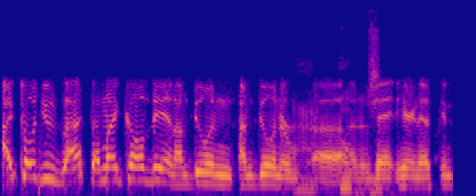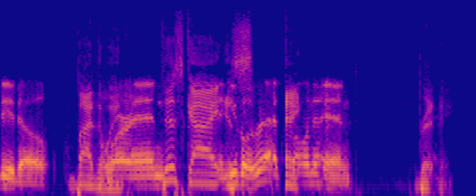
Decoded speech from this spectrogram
I told you last time I called in. I'm doing. I'm doing a Ah, uh, oh, an event here in Escondido. By the way, Lauren, this guy And is you go, Red, hey, calling in. Brittany.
